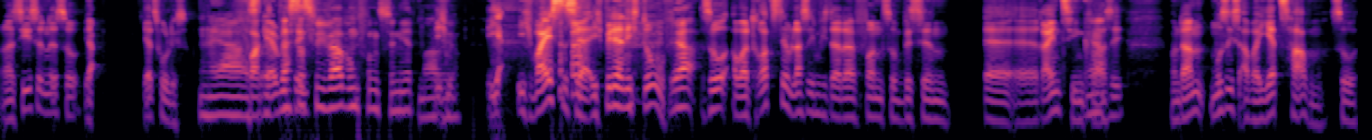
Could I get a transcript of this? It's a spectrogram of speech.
und dann siehst du das so, ja, jetzt hol ich's. Ja, Fuck es, das everything. ist wie Werbung funktioniert, Mario. Ja, ich weiß es ja, ich bin ja nicht doof. Ja. So, aber trotzdem lasse ich mich da davon so ein bisschen äh, äh, reinziehen Ja. quasi. Und dann muss ich es aber jetzt haben. So,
